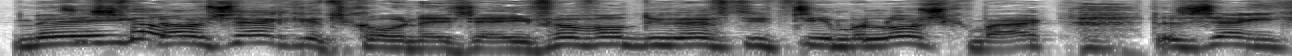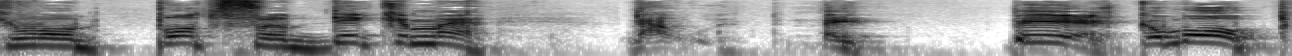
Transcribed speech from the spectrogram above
Nee, wel- nou zeg ik het gewoon eens even, want u heeft iets in me losgemaakt. Dan zeg ik gewoon, potverdikke me. Nou, Peer, kom op.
